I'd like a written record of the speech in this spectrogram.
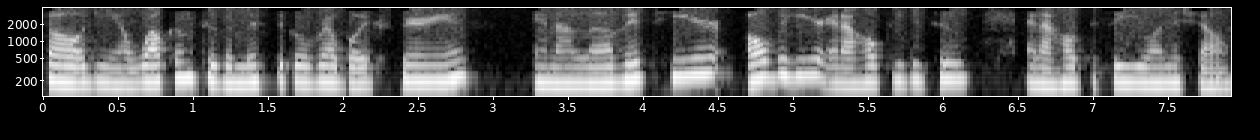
So again, welcome to the Mystical Rebel Experience, and I love it here, over here, and I hope you do too. And I hope to see you on the show.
